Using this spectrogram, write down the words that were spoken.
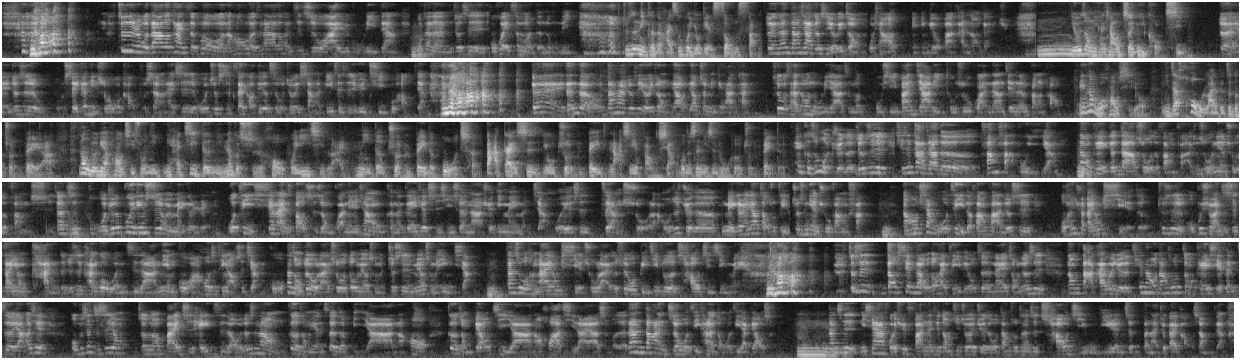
就是如果大家都太 support 我，然后或者是大家都很支持我，爱与鼓励这样，我可能就是不会这么的努力，就是你可能还是会有点松散。对，那当下就是有一种我想要赢给我爸看那种感觉，嗯，有一种你很想要争一口气。对，就是。谁跟你说我考不上？还是我就是再考第二次我就会上了？第一次只是运气不好这样。对，真的，我当下就是有一种要要证明给他看，所以我才这么努力啊！什么补习班、家里图书馆这样健身房跑。哎，那我好奇哦，你在后来的这个准备啊？那我有点好奇，说你你还记得你那个时候回忆起来，你的准备的过程大概是有准备哪些方向，或者是你是如何准备的？哎，可是我觉得就是其实大家的方法不一样。那我可以跟大家说我的方法，就是我念书的方式，但是不，我觉得不一定适用于每个人。我自己现在也是保持这种观念，像我可能跟一些实习生啊、学弟妹们讲，我也是这样说啦。我是觉得每个人要找出自己就是念书方法，嗯，然后像我自己的方法就是，我很喜欢用写的，就是我不喜欢只是单用看的，就是看过文字啊、念过啊，或者是听老师讲过那种，对我来说都没有什么，就是没有什么印象，嗯，但是我很爱用写出来的，所以我笔记做的超级精美。就是到现在我都还自己留着的那一种，就是那种打开会觉得天哪，我当初怎么可以写成这样？而且我不是只是用就是说白纸黑字哦，我就是那种各种颜色的笔啊，然后各种标记啊，然后画起来啊什么的。但当然只有我自己看得懂我自己在标什么。嗯，但是你现在回去翻那些东西，就会觉得我当初真的是超级无敌认真，本来就该考上这样。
